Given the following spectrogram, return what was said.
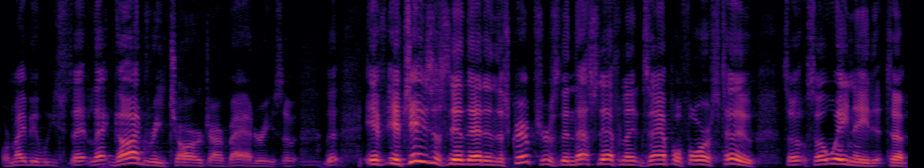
Or maybe we let God recharge our batteries. Uh, but if, if Jesus did that in the scriptures, then that's definitely an example for us too. So, so we need it to.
